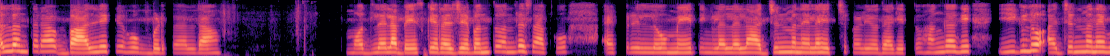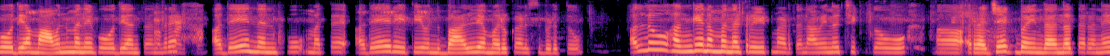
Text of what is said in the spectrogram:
ಅಲ್ಲೊಂಥರ ಬಾಲ್ಯಕ್ಕೆ ಹೋಗ್ಬಿಡ್ತಲ್ದ? ಮೊದಲೆಲ್ಲ ಬೇಸಿಗೆ ರಜೆ ಬಂತು ಅಂದರೆ ಸಾಕು. ಏಪ್ರಿಲ್ಲು ಮೇ ತಿಂಗಳಲ್ಲೆಲ್ಲ ಅಜ್ಜನ ಮನೆಯಲ್ಲೇ ಹೆಚ್ಚು ಕಳೆಯೋದಾಗಿತ್ತು. ಹಾಗಾಗಿ ಈಗಲೂ ಅಜ್ಜನ ಮನೆಗೆ ಹೋದ್ಯಾ ಮಾವನ ಮನೆಗೆ ಹೋದ್ಯಾ ಅಂತಂದರೆ ಅದೇ ನೆನಪು ಮತ್ತು ಅದೇ ರೀತಿ ಒಂದು ಬಾಲ್ಯ ಮರುಕಳಿಸ್ಬಿಡ್ತು. ಅಲ್ಲೂ ಹಾಗೆ ನಮ್ಮನ್ನು ಟ್ರೀಟ್ ಮಾಡ್ತಾನೆ ನಾವೇನೋ ಚಿಕ್ಕವು ರಜೆಗೆ ಬೈಂದ ಅನ್ನೋ ಥರನೇ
